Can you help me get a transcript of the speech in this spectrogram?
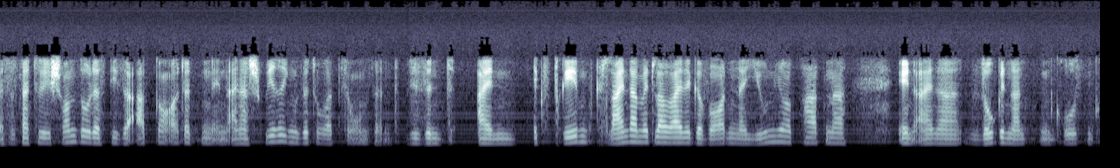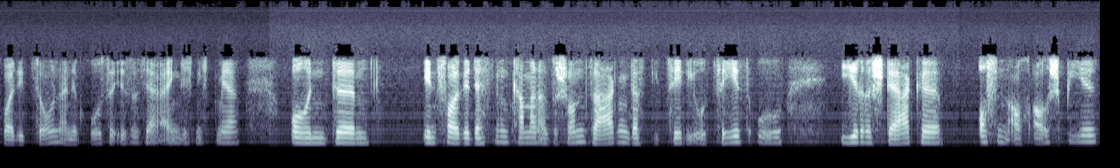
Es ist natürlich schon so, dass diese Abgeordneten in einer schwierigen Situation sind. Sie sind ein extrem kleiner mittlerweile gewordener Juniorpartner in einer sogenannten großen Koalition. Eine große ist es ja eigentlich nicht mehr. Und ähm, infolgedessen kann man also schon sagen, dass die CDU, CSU ihre Stärke offen auch ausspielt.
